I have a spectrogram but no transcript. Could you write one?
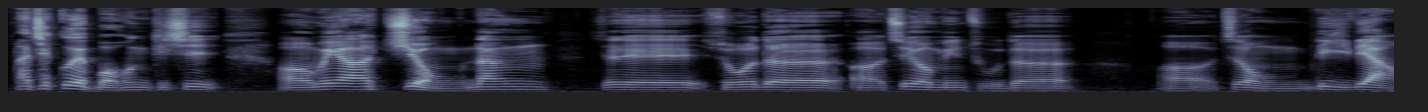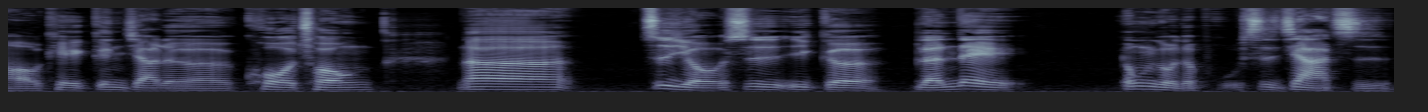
而且各部分其实，哦，我们要囧让这些所谓的呃自由民主的呃这种力量哦，可以更加的扩充。那自由是一个人类拥有的普世价值，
